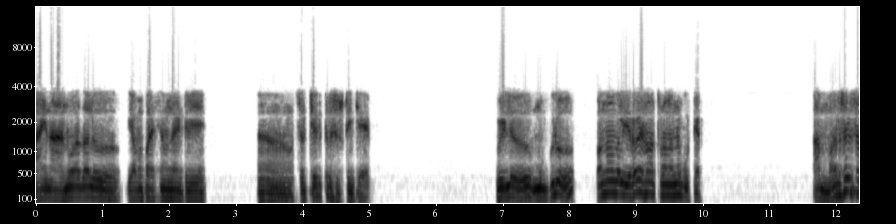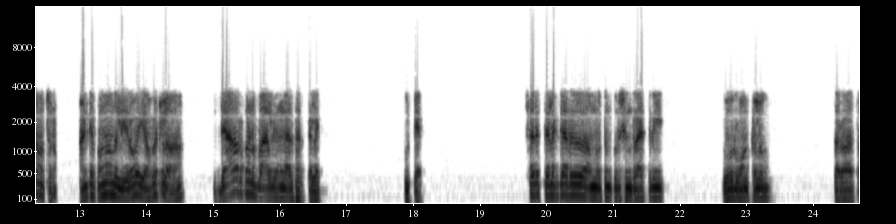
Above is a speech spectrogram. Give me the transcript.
ఆయన అనువాదాలు యమపాశ్యం లాంటివి చరిత్ర సృష్టించారు వీళ్ళు ముగ్గురు పంతొమ్మిది వందల ఇరవై సంవత్సరంలోనే పుట్టారు. ఆ మరుసటి సంవత్సరం అంటే పంతొమ్మిది వందల ఇరవై ఒకటిలో దేవరకొండ బాలగంగాధర్ తిలక్ పుట్టారు. సరే తిలక్ గారు అమృతం కురిసిన రాత్రి గోరు వంకలు తర్వాత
